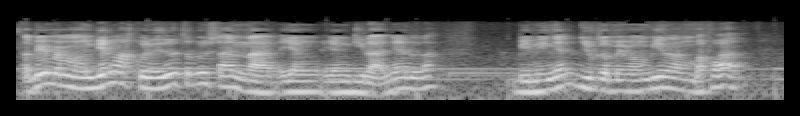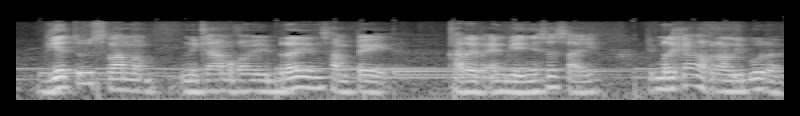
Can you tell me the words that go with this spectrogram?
tapi memang dia ngelakuin itu terusan nah yang yang gilanya adalah bininya juga memang bilang bahwa dia tuh selama menikah sama Kobe Bryant sampai karir NBA-nya selesai mereka nggak pernah liburan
